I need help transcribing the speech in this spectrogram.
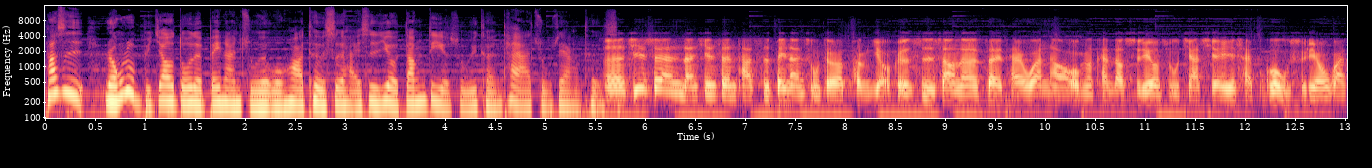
它是融入比较多的卑南族的文化特色，还是又有当地的属于可能泰雅族这样的特色？呃，其实虽然南先生他是卑南族的朋友，可是事实上呢，在台湾哈，我们看到十六族加起来也才不过五十六万，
